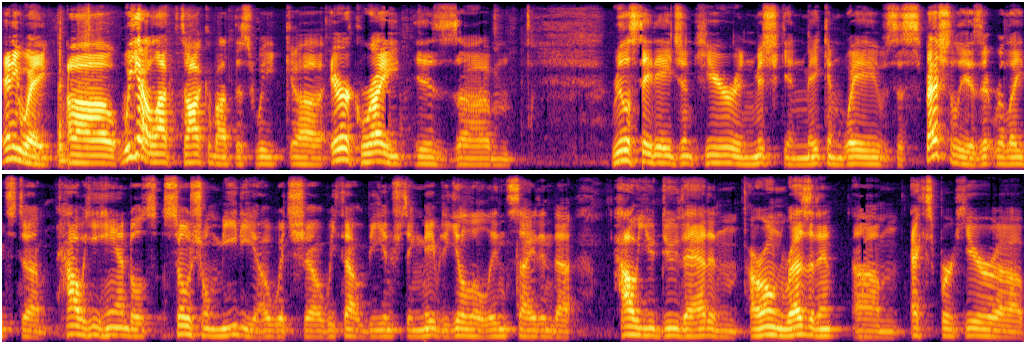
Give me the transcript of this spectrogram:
anyway, uh, we got a lot to talk about this week. Uh, Eric Wright is um, real estate agent here in Michigan, making waves, especially as it relates to how he handles social media, which uh, we thought would be interesting, maybe to get a little insight into how you do that. And our own resident um, expert here. Uh,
